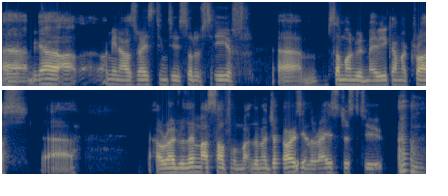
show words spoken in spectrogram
um, yeah, I, I, mean, I was racing to sort of see if um, someone would maybe come across. Uh, I rode within myself for the majority of the race just to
